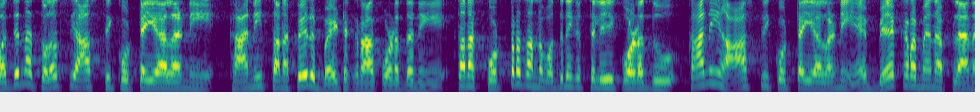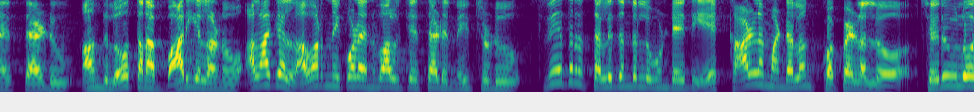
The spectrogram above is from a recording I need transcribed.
వదిన తులసి ఆస్తి కొట్టేయాలని కానీ తన పేరు బయటకు రాకూడదని. తన కుట్ర తన వదినకి తెలియకూడదు కానీ ఆస్తి కొట్టేయాలని భీకరమైన ప్లాన్ వేస్తాడు అందులో తన భార్యలను అలాగే లవర్ని కూడా ఇన్వాల్వ్ చేశాడు నీచుడు. శ్రీధర్ తల్లిదండ్రులు ఉండేది కాళ్ళ మండలం కొప్పెళ్ళలో. చెరువులో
